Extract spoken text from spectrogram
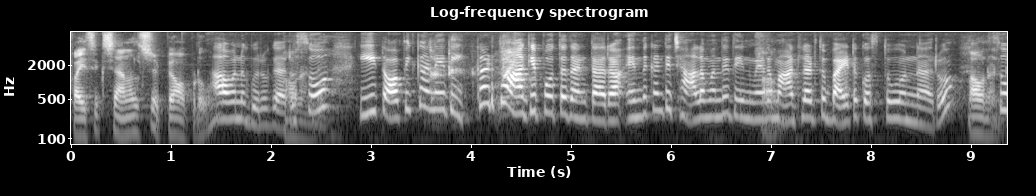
ఫైవ్ సిక్స్ ఛానల్స్ చెప్పాం అప్పుడు. అవును గురుగారు. సో ఈ టాపిక్ అనేది ఇక్కడితో ఆగిపోతుంది అంటారా ఎందుకంటే చాలా మంది దీని మీద మాట్లాడుతూ బయటకు వస్తూ ఉన్నారు. సో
